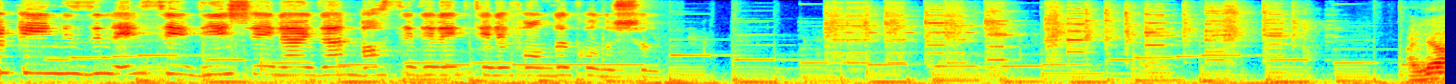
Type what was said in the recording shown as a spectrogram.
Köpeğinizin en sevdiği şeylerden bahsederek telefonda konuşun. Alo.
